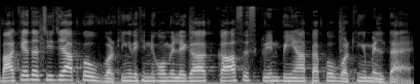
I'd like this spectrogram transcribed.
बाकी अदर चीज़ें आपको वर्किंग देखने को मिलेगा कास्ट स्क्रीन भी यहाँ पे आपको वर्किंग मिलता है।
